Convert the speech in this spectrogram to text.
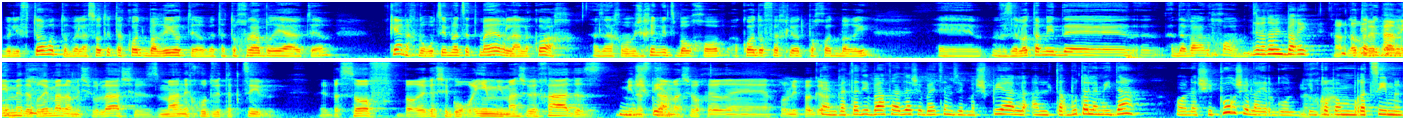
ולפתור אותו ולעשות את הקוד בריא יותר ואת התוכנה בריאה יותר. כן, אנחנו רוצים לצאת מהר ללקוח, אז אנחנו ממשיכים לצבור חוב, הקוד הופך להיות פחות בריא. אה, וזה לא תמיד הדבר הנכון. זה לא תמיד בריא. לא הרבה פעמים מדברים על המשולש של זמן, איכות ותקציב. ובסוף, ברגע שגורעים ממשהו אחד, אז מן הסתם משהו אחר יכול להיפגע. כן, ואתה דיברת על זה שבעצם זה משפיע על, על תרבות הלמידה, או על השיפור של הארגון, נכון. אם כל פעם רצים מהר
